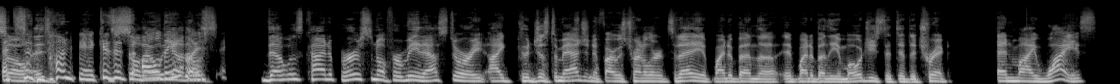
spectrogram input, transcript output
That's so, so funny because it's so old that, yeah, English. That was, that was kind of personal for me. That story, I could just imagine if I was trying to learn today, it might have been the, it might have been the emojis that did the trick. And my wife,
